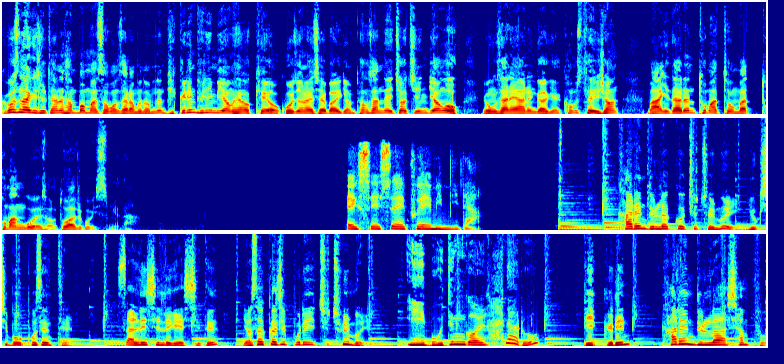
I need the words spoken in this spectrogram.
그것은 알기 싫다는 한 번만 써본 사람은 없는 빅그린 프리미엄 헤어케어, 고전의 재발견, 평산네이처 진경옥, 용산에 아는 가게, 컴스테이션, 많이 다른 토마토 맛 토망고에서 도와주고 있습니다. XSFM입니다. calendula꽃 추출물 65%, salicylic acid 6가지 뿌리 추출물, 이 모든 걸 하나로 빅그린 calendula 샴푸.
